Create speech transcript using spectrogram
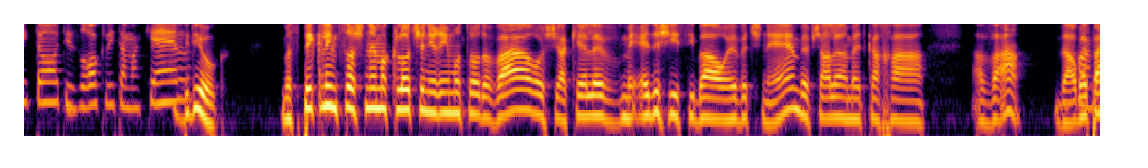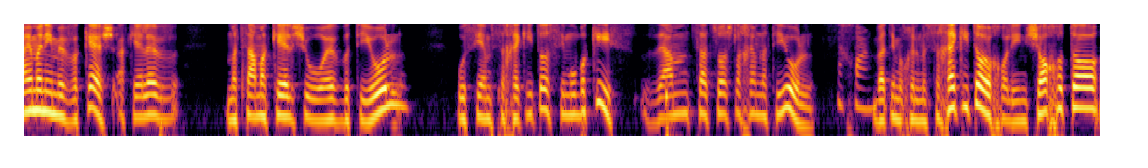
איתו, תזרוק לי את המקל. בדיוק. מספיק למצוא שני מקלות שנראים אותו דבר, או שהכלב מאיזושהי סיבה אוהב את שניהם, ואפשר ללמד ככה הבאה. והרבה נכון. פעמים אני מבקש, הכלב מצא מקל שהוא אוהב בטיול, הוא סיים לשחק איתו, שימו בכיס. זה הצעצוע שלכם לטיול. נכון. ואתם יכולים לשחק איתו, יכול לנשוך אותו.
